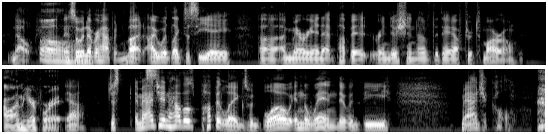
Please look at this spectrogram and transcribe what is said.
No, Oh. and so it never happened. But I would like to see a uh, a marionette puppet rendition of the day after tomorrow. Oh, I'm here for it. Yeah. Just imagine how those puppet legs would blow in the wind. It would be magical.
